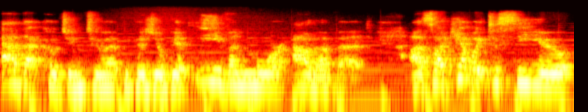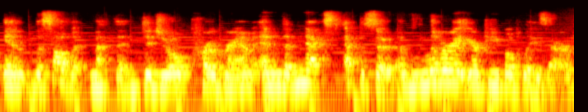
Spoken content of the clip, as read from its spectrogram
add that coaching to it because you'll get even more out of it uh, so I can't wait to see you in the Solve It Method digital program and the next episode of Liberate Your People Pleaser.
